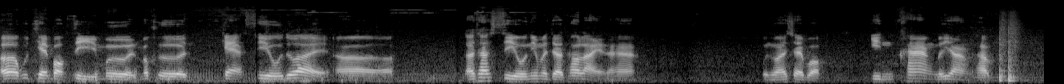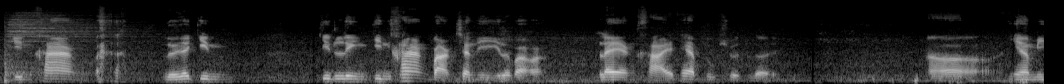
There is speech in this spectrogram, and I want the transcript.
เออ คุณเคนบอกสี่หมื่นเมื่อคืน แกะซิลด้วย เออแล้วถ้าซิลนี่มันจะเท่าไหร่นะฮะ คุณวัชชัยบอกกินข้างหรือยังครับ กินข้าง หรือจะกิน กินลิงกินข้างบางชนีหรือเปล่าแรงขายแทบทุกชุดเลย เออเฮียมี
